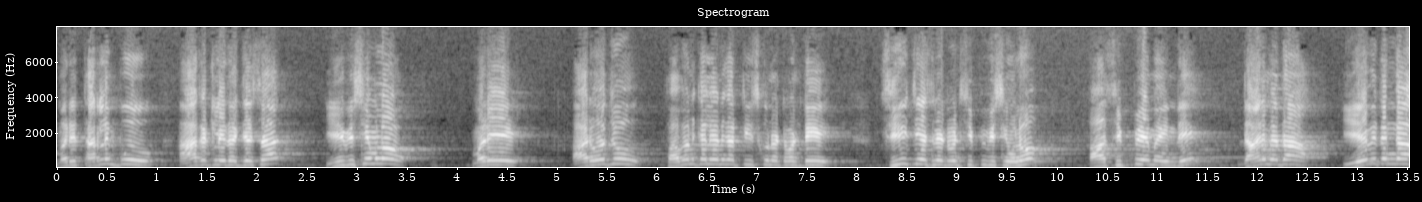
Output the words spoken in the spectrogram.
మరి తరలింపు ఆగట్లేదు అధ్యక్ష. ఈ విషయంలో మరి ఆ రోజు పవన్ కళ్యాణ్ గారు తీసుకున్నటువంటి సీజ్ చేసినటువంటి సిప్పి విషయంలో ఆ సిప్పి ఏమైంది? దాని మీద ఏ విధంగా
